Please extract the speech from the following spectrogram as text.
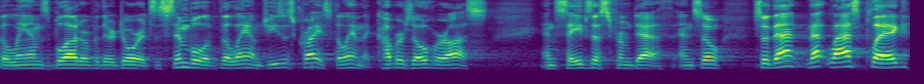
the lamb's blood over their door. It's a symbol of the lamb, Jesus Christ, the lamb that covers over us and saves us from death. And so, so that, that last plague,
